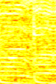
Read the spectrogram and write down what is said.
My love.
